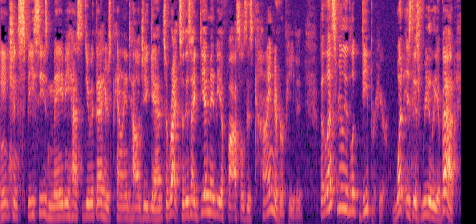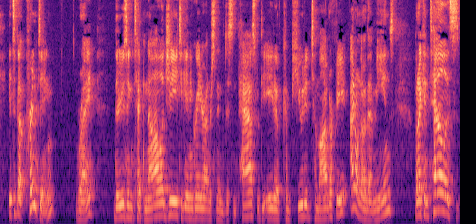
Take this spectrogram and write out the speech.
ancient species maybe has to do with that. Here's paleontology again. So right, so this idea maybe of fossils is kind of repeated, but let's really look deeper here. What is this really about? It's about printing, right? They're using technology to gain a greater understanding of the distant past with the aid of computed tomography. I don't know what that means, but I can tell it's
